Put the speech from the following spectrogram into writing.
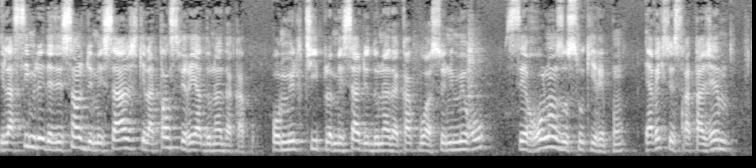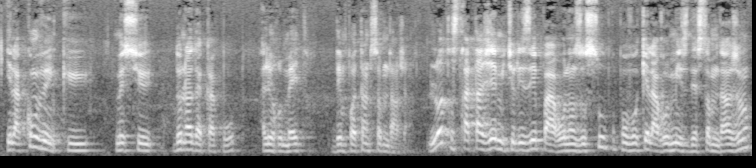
il a simulé des échanges de messages qu'il a transférés à Donald Akakbo. Aux multiples messages de Donald Akakbo à ce numéro, c'est Roland Zosso qui répond. Et avec ce stratagème, il a convaincu M. Donald Akakbo à lui remettre d'importantes sommes d'argent. L'autre stratagème utilisé par Roland Zossou pour provoquer la remise des sommes d'argent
